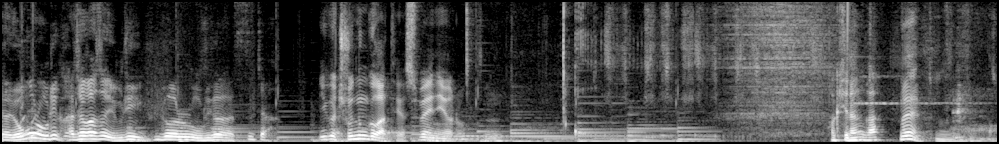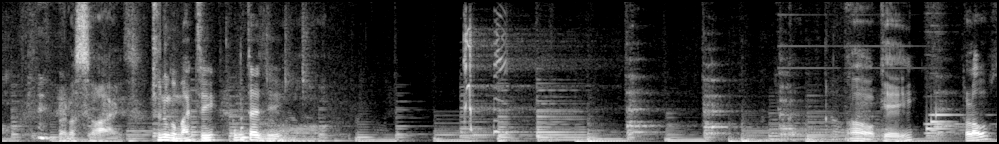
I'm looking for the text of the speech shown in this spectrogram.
야, 요걸 우리 가져가서 우리 이걸 우리가 쓰자. 이거 주는 것 같아요, souvenir로. 확실한가? 네. 레버 사이즈. 주는 거 맞지? 공짜지. 어 오케이. Close.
